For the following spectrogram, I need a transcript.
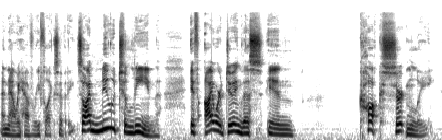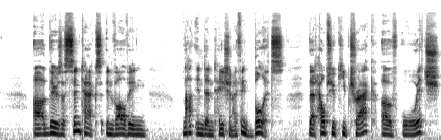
and now we have reflexivity. So I'm new to lean. If I were doing this in Coq, certainly, uh, there's a syntax involving not indentation, I think bullets, that helps you keep track of which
